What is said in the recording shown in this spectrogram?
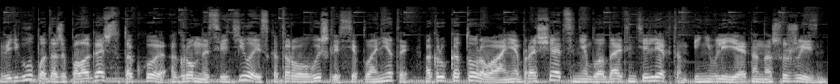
ведь глупо даже полагать, что такое огромное светило, из которого вышли все планеты, вокруг которого они обращаются, не обладает интеллектом и не влияет на нашу жизнь.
